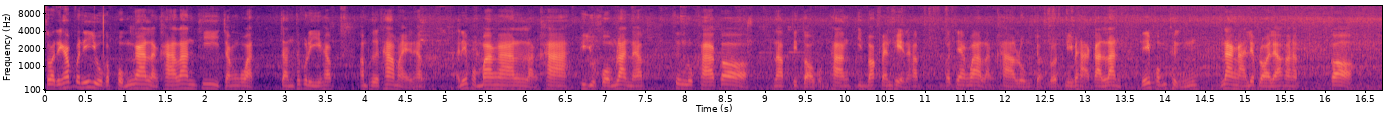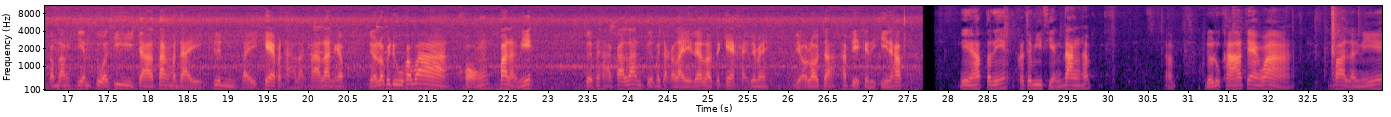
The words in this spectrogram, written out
สวัสดีครับวันนี้อยู่กับผมงานหลังคาลั่นที่จังหวัดจันทบุรีครับอำเภอท่าใหม่นะครับ อันนี้ผมมางานหลังคาพียูโฟมลั่นนะครับ ซึ่งลูกค้าก็นับติดต่อผมทางอินบ็อกซ์แฟนเพจนะครับก็แจ้งว่าหลังคาลงจอดรถมีปัญหาการลั่นทีนี้ผมถึงหน้างานเรียบร้อยแล้วนะครับ ก็กำลังเตรียมตัวที่จะตั้งบันไดขึ้นไปแก้ปัญหาหลังคาลั่นครับเดี๋ยวเราไปดูครับว่าของบ้านหลังนี้ เกิดปัญหาการลั่นเกิดมาจากอะไร และเราจะแก้ไขได้ไหมเดี๋ยวเราจะอัปเดตกันอีกทีนะครับ นี่นะครับตอนนี้ก็จะมีเสียงดังครับครับโดยลูกค้าแจ้งว่าบ้านหลังนี้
